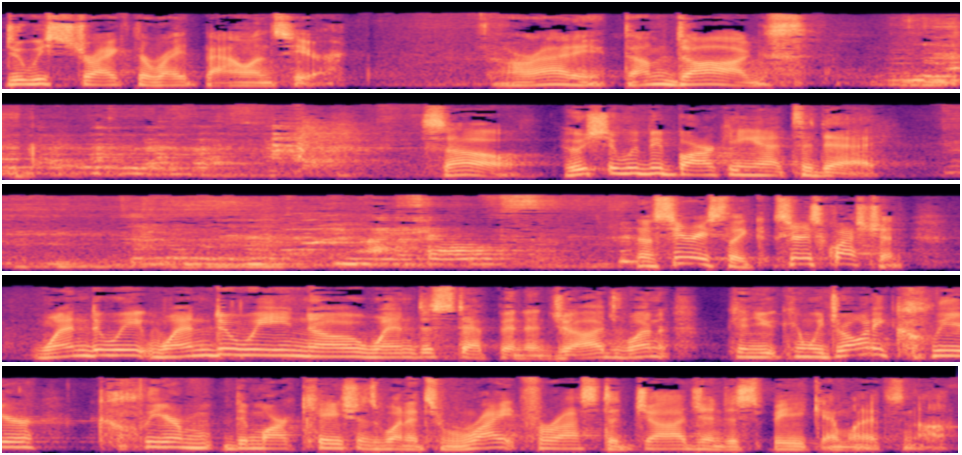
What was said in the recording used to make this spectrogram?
do we strike the right balance here? Alrighty, dumb dogs. So, who should we be barking at today? Ourselves. No, seriously, serious question. When do we when do we know when to step in and judge? When can you can we draw any clear clear demarcations when it's right for us to judge and to speak and when it's not?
